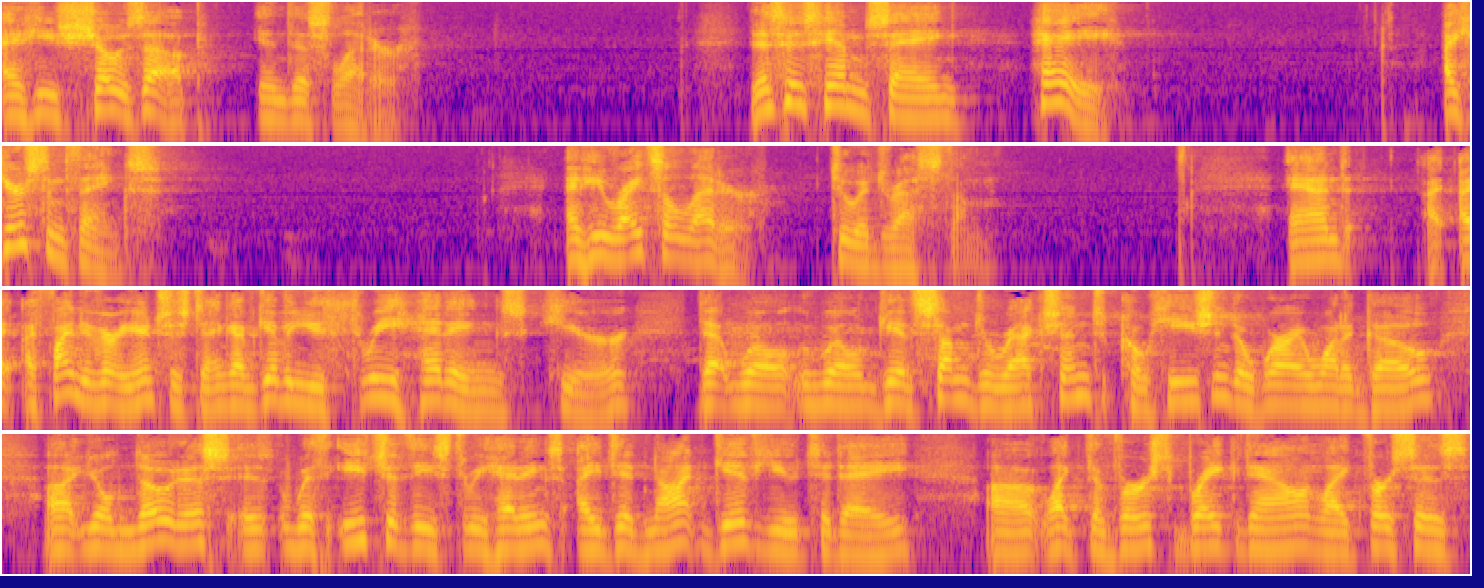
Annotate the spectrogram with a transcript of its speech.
and he shows up in this letter. This is him saying, Hey, I hear some things. And he writes a letter to address them. And I, I, find it very interesting. I've given you three headings here that will, will give some direction, to cohesion to where I want to go. Uh, you'll notice is, with each of these three headings, I did not give you today uh, like the verse breakdown, like verses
